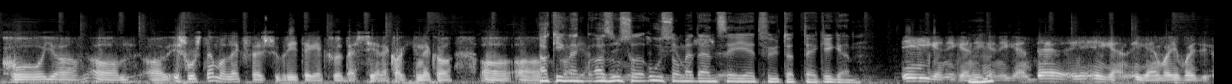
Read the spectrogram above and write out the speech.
hogy a, a, a, és most nem a legfelsőbb rétegekről beszélek, akiknek a... a, a akiknek az úszómedencéjét fűtötték, igen. Igen, igen, uh-huh. igen, igen, de igen, igen, vagy, vagy,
